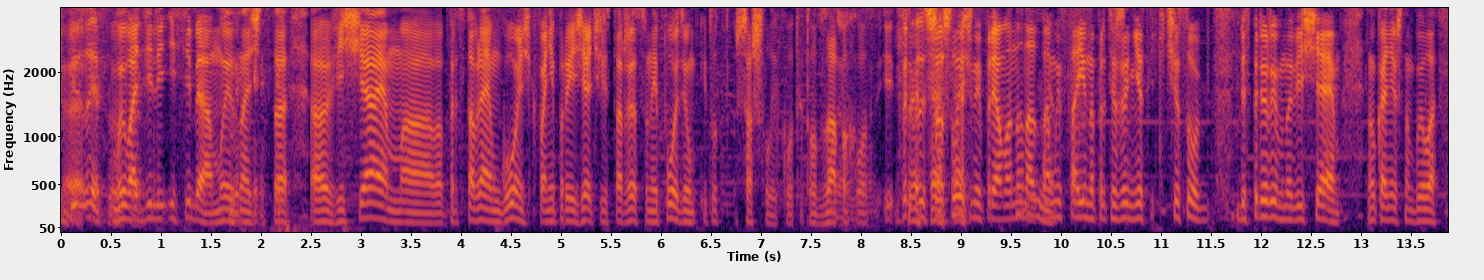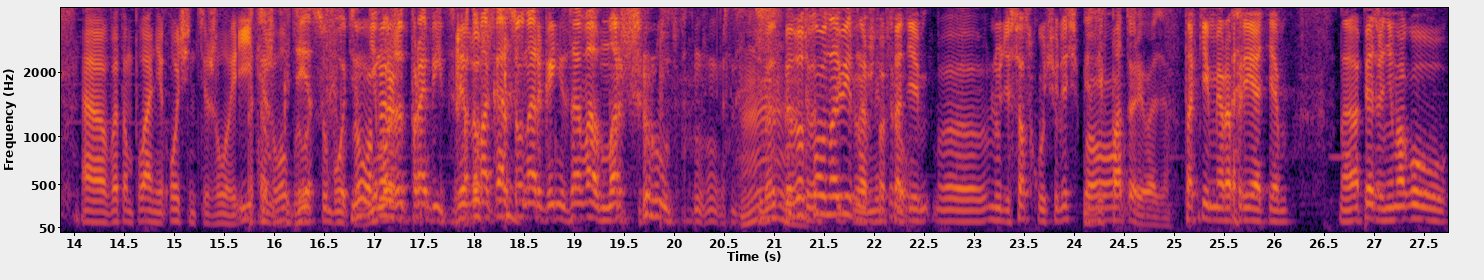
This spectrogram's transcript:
без э, этого? Выводили из себя. Мы, значит, э, вещаем, представляем гонщиков, они проезжают через торжественный подиум, и тут шашлык, вот этот вот запах вот. И Шашлычный прямо на нас, а мы стоим на протяжении нескольких часов, беспрерывно вещаем. Ну, конечно, было э, в этом плане очень тяжело. И Потом, тяжело где было. Субботин? Ну, не может пробиться. безус- Потом, оказывается, он организовал маршрут. Безусловно, видно, что, 20-километровый. кстати, э, люди соскучились Из по таким мероприятиям. А, Опять же, не могу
